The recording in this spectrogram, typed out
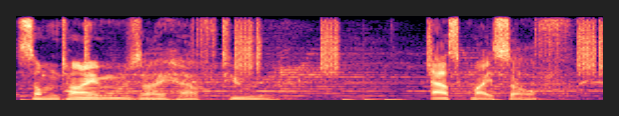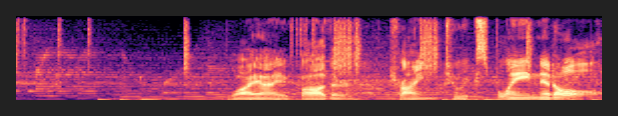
Sometimes I have to ask myself why I bother trying to explain at all.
